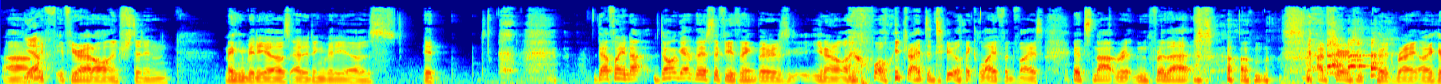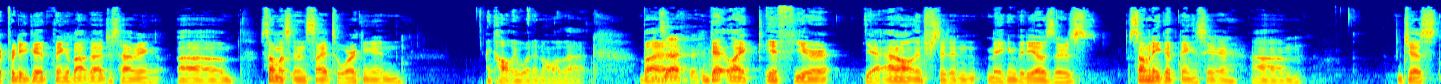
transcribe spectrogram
Um, Yeah? If, if you're at all interested in making videos, editing videos, it definitely not. Don't get this if you think there's, you know, like what we tried to do, like life advice. It's not written for that. um, I'm sure he could write like a pretty good thing about that, just having um, so much insight to working in like Hollywood and all of that. But Exactly. de- like if you're yeah at all interested in making videos, there's so many good things here. Um, just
